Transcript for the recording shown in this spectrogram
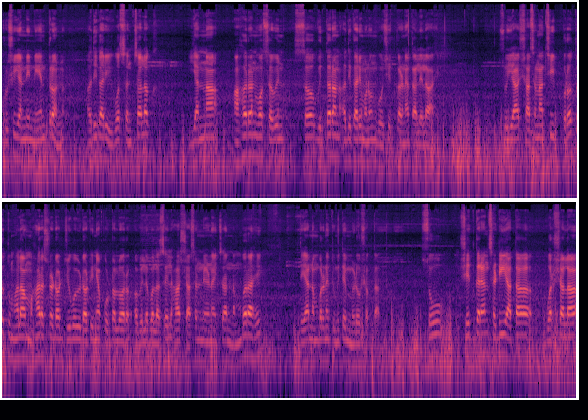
कृषी यांनी नियंत्रण अधिकारी व संचालक यांना आहरण व सविन सवितरण अधिकारी म्हणून घोषित करण्यात आलेला आहे. सो या शासनाची प्रत तुम्हाला Maharashtra dot G O V dot in या पोर्टलवर अवेलेबल असेल. हा शासन निर्णयाचा नंबर आहे. तर या नंबरने तुम्ही ते मिळवू शकतात. सो शेतकऱ्यांसाठी आता वर्षाला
